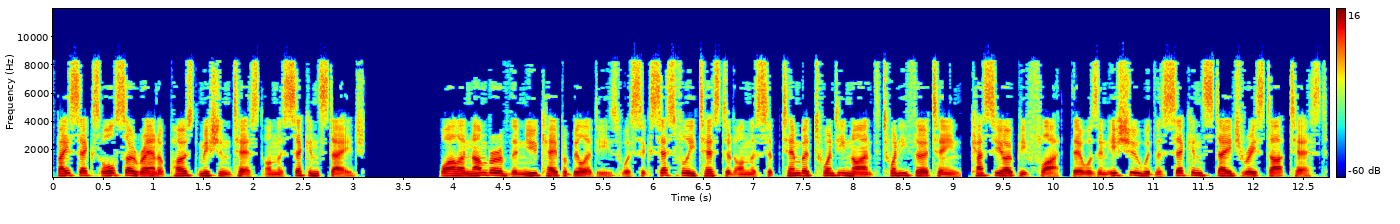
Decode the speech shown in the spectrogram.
SpaceX also ran a post-mission test on the second stage. While a number of the new capabilities were successfully tested on the September 29, 2013, Cassiope flight, there was an issue with the second stage restart test.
